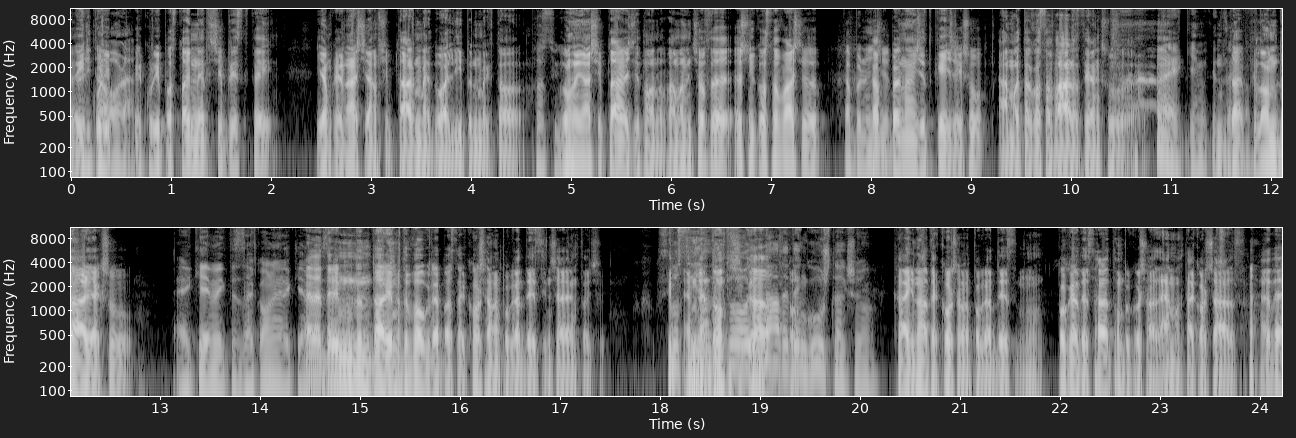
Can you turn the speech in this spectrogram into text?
Edhe Rita kur, Ora. E kur i postojmë ne të Shqipërisë këtej, jam krenar që jam shqiptar me Dua Lipën me këto. Po sigurisht. Domethënë janë shqiptarë gjithmonë, po në qoftë është një kosovar që ka bërë një gjë. Ka bërë një gjë të keqe kështu, ama këta kosovarët janë kështu. e kemi këtë. Da, fillon ndarja kështu. E kemi këtë zakonin, e kemi. Edhe deri në ndarje më të vogla pastaj Korça me Pogradecin, çfarë janë këto që. Si, po, e si mendon ti që ka inatet po, e ngushta kështu. Ka inat Korça me Pogradecin, më. Pogradecarët thonë për korçarët, ama këta korçarë. Edhe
